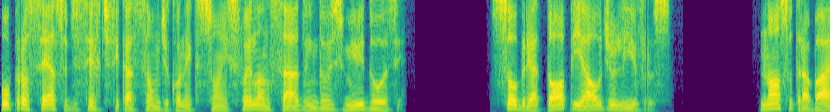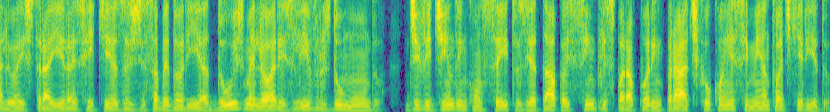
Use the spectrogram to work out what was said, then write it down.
O processo de certificação de conexões foi lançado em 2012. Sobre a Top Audiolivros. Nosso trabalho é extrair as riquezas de sabedoria dos melhores livros do mundo, dividindo em conceitos e etapas simples para pôr em prática o conhecimento adquirido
